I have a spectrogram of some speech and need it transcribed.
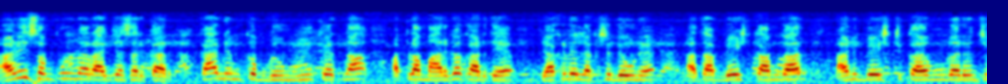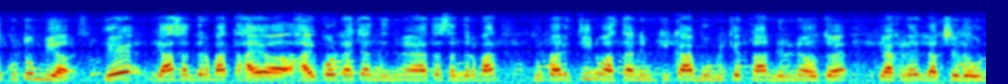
आणि संपूर्ण राज्य सरकार काय नेमकं भूमिकेतना आपला मार्ग काढते याकडे लक्ष देऊ नये आता बेस्ट कामगार आणि बेस्ट कामगारांचे कुटुंबीय हे या संदर्भात हाय हायकोर्टाच्या निर्णयाच्या संदर्भात दुपारी तीन वाजता नेमकी काय भूमिकेतला निर्णय होतोय याकडे लक्ष देऊन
